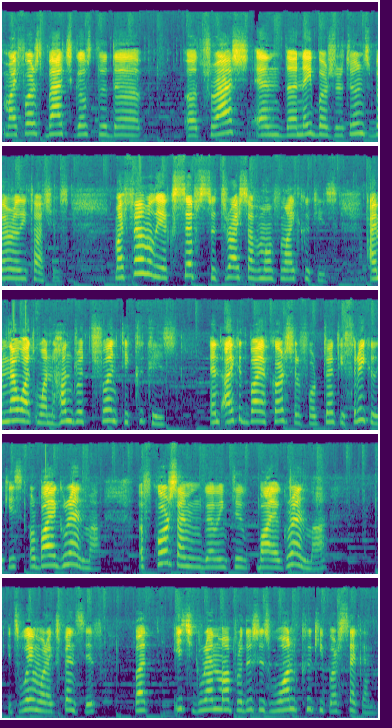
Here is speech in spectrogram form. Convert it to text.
my first batch goes to the uh, trash and the neighbor's returns barely touches. My family accepts to try some of my cookies. I'm now at 120 cookies and I could buy a cursor for 23 cookies or buy a grandma. Of course I'm going to buy a grandma. It's way more expensive, but each grandma produces one cookie per second.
